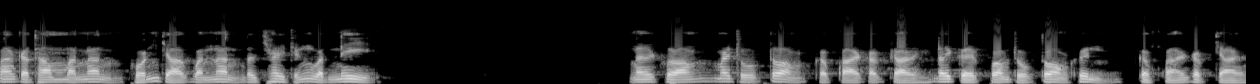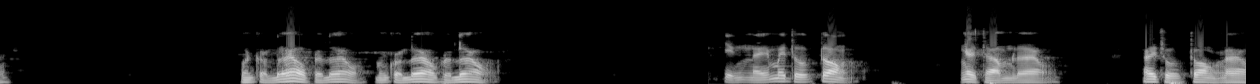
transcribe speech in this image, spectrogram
การกระทำวันนั้นผลจากวันนั้นได้ใช้ถึงวันนี้ ในความไม่ถูกต้องกับกายกับใจได้เกิดความถูกต้องขึ้นกับกายกับใจมันก็แล้วไปแล้ว มันก็แล้วไปแล้วสิ่งไหนไม่ถูกต้องให้ทำแล้ว ให้ถูกต้องแล้ว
